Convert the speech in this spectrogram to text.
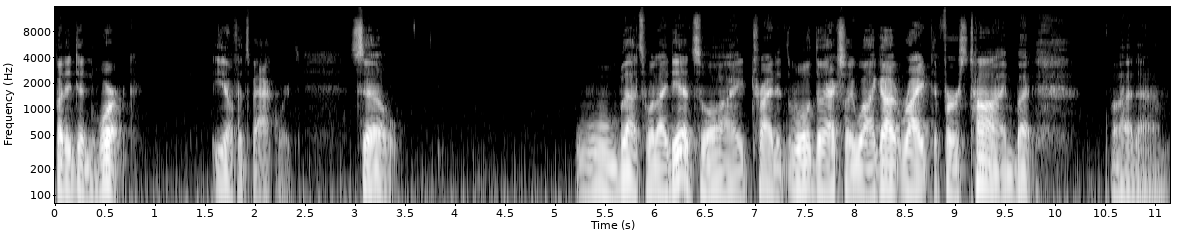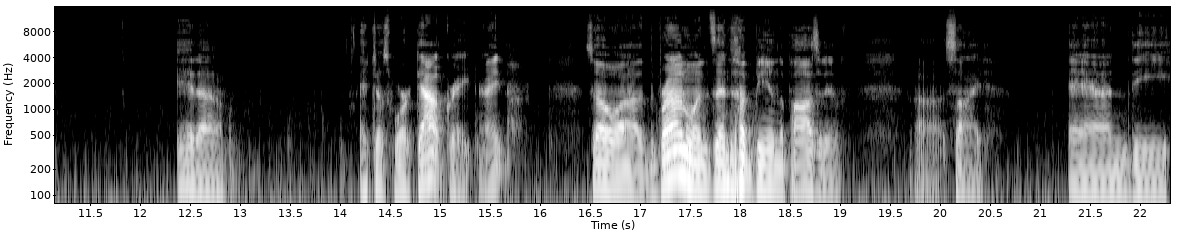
but it didn't work. You know, if it's backwards. So that's what I did. So I tried it. Well, actually, well, I got it right the first time, but but um, it uh, it just worked out great, right? So uh, the brown ones end up being the positive uh, side, and the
